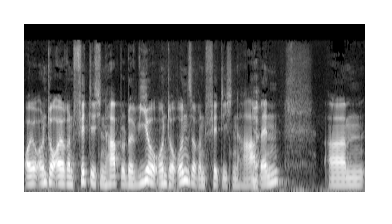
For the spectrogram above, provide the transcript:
eu, unter euren Fittichen habt oder wir unter unseren Fittichen haben. Ja ähm,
